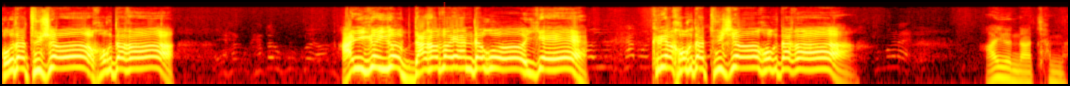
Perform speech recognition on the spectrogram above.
거기다 두셔! 거기다가! 아니, 이거, 이거 나가봐야 한다고, 이게! 그래야 거기다 두셔! 거기다가! 아유, 나 참말.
